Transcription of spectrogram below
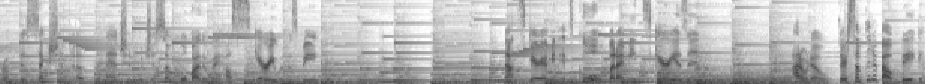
from this section of the mansion, which is so cool, by the way. How scary would this be? Not scary, I mean, it's cool, but I mean scary as in... I don't know. There's something about big,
